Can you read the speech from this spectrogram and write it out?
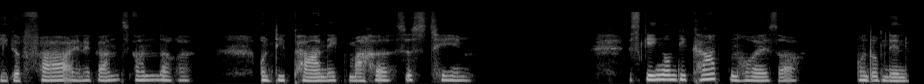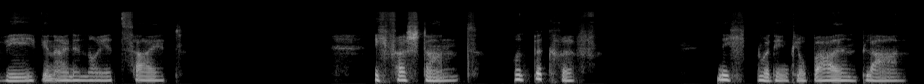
die Gefahr eine ganz andere und die Panikmache System. Es ging um die Kartenhäuser und um den Weg in eine neue Zeit. Ich verstand und begriff nicht nur den globalen Plan.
